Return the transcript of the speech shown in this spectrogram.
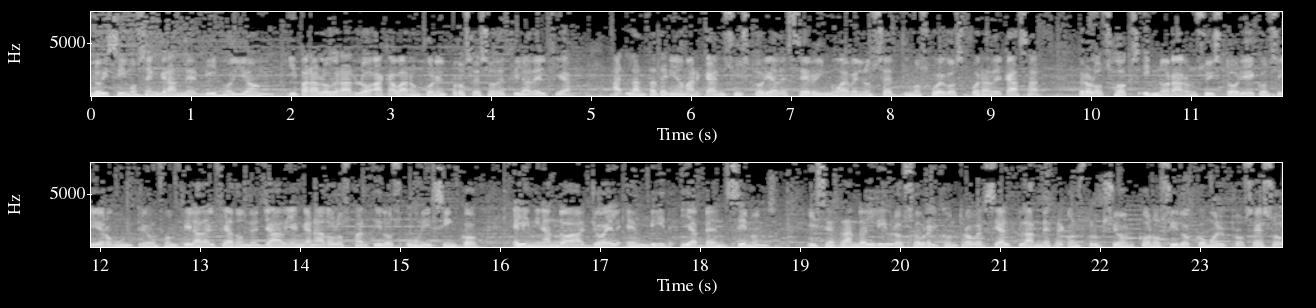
Lo hicimos en grande, dijo Young, y para lograrlo acabaron con el proceso de Filadelfia. Atlanta tenía marca en su historia de 0 y 9 en los séptimos juegos fuera de casa, pero los Hawks ignoraron su historia y consiguieron un triunfo en Filadelfia donde ya habían ganado los partidos 1 y 5, eliminando a Joel Embiid y a Ben Simmons y cerrando el libro sobre el controversial plan de reconstrucción conocido como el proceso.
